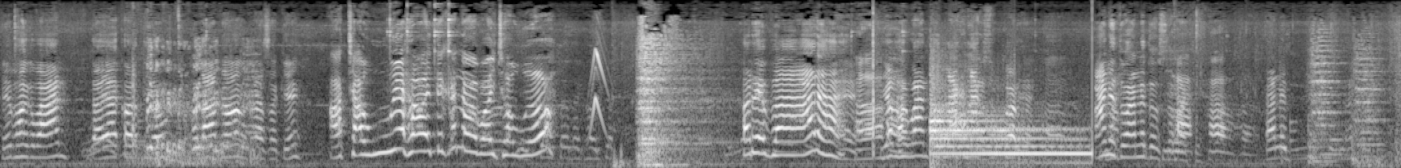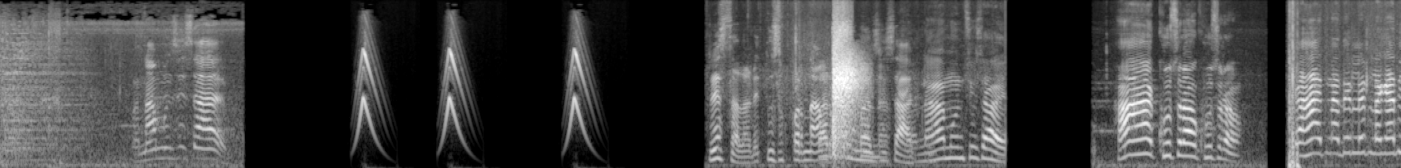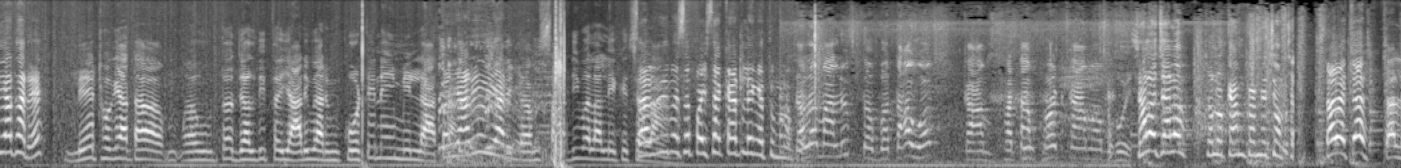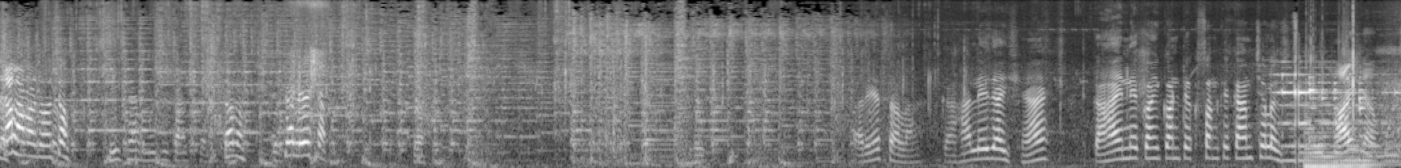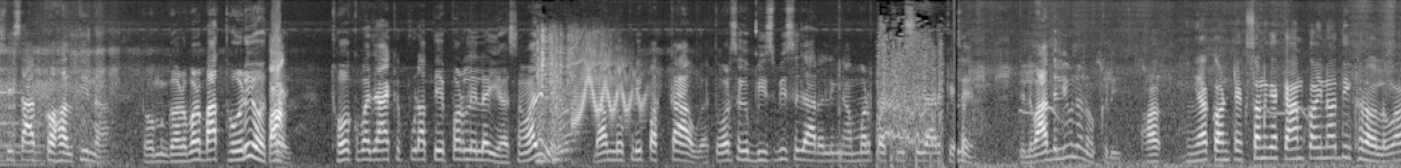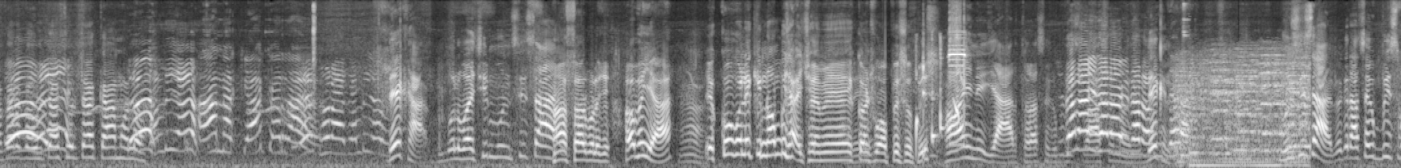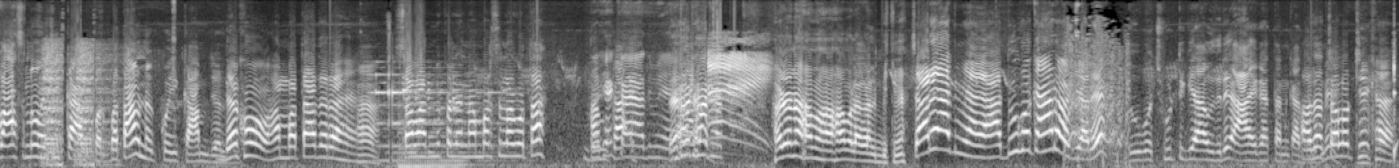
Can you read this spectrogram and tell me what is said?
हे भगवान दया कर दियो बुला दो ओकरा सके। अच्छा उहे है देख ना छ उहे अरे वाह आ रहा है। या ये हाँ। भगवान तो लाख लाख शुक्र है। आने दो आने दो साला हाँ हाँ हाँ। आने प्रणाम मुंशी साहब। रे साला रे तू सब प्रणाम कर मुंशी साहब। नाम मुंशी साहब। हाँ हाँ खुश रहो खुश रहो। कहाँ इतना देर लेट लगा दिया था रे? लेट हो गया था वो तो जल्दी तैयारी वारी में कोटे नहीं मिल रहा था। तैयारी उयारी में? हम शादी वाला लेके चला। सैलरी में से पैसा काट लेंगे तुम लोग। चलो मालूम तो बताओ अब काम फटाफट काम अब हो चलो चलो चलो काम करने चलो। चलो चल चल। चल हमारे चल। ठीक है मुझे चलो चल ये चल अरे साला कहाँ ले जाइ छै कहाँ एने कहीं कंस्ट्रक्शन के काम चलै है ना मुंशी साहब कहलती ना तो गड़बड़ बात थोड़ी होता। है ठोक बजा के पूरा पेपर ले ली है समझ ले दाम नौकरी पक्का होगा तोर से बीस बीस हज़ार है लेकिन हमर पच्चीस हज़ार के ले दिलवा दिलियो ना नौकरी। और यहाँ कंस्ट्रक्शन के काम कहीं न दिख रहलो? अगर उल्टा सुल्टा काम होलो। हाँ क्या कर रहा है? थोड़ा जल्दी देखा बोलबै छी मुंशी साहब। हाँ सर बोले छी। हाँ भैया। एको गो लेकिन नाम बुझाई छै में ऑफ़िस ऑफ़िस हाँ नहीं यार थोड़ा सा देख ले। मुंशी साहब एकरा से विश्वास न है काम पर। बताओ ना कोई काम जल्दी। देखो हम बता दे रहे हैं। हाँ। सब आदमी पहले नंबर से लगोता। हम का- आदमी है। हट ना हम हम लगल बीच में। चारे आदमी आया हाँ। दू गो कहाँ रह गया रे? दू गो छूट गया उधरे आएगा तनका अच्छा चलो ठीक है।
